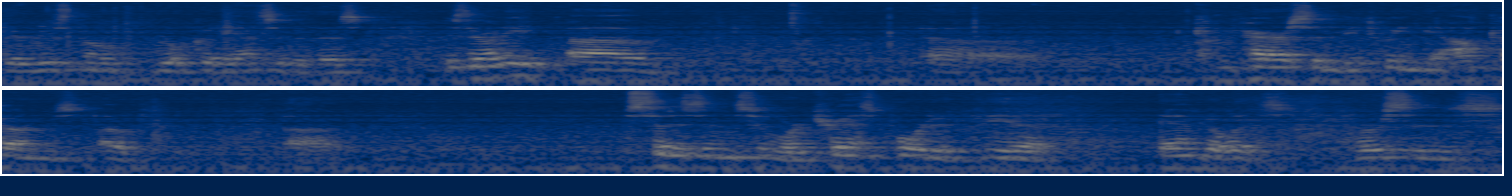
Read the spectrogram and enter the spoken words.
there is no real good answer to this. Is there any um, uh, comparison between the outcomes of uh, citizens who are transported via ambulance versus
